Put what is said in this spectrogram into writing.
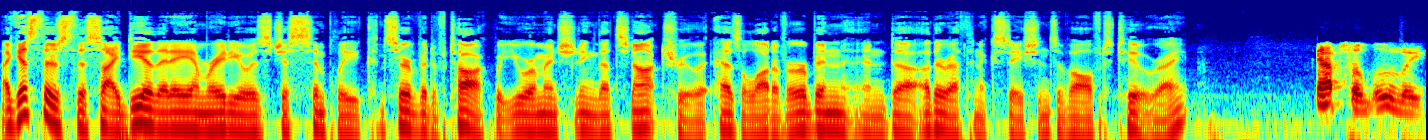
I guess there's this idea that AM radio is just simply conservative talk, but you were mentioning that's not true. It has a lot of urban and uh, other ethnic stations involved too, right? Absolutely,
